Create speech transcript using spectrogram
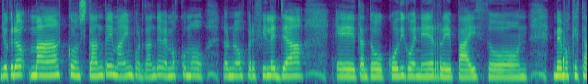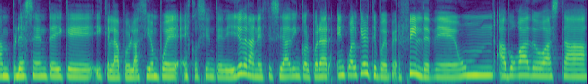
yo creo, más constante y más importante. Vemos como los nuevos perfiles ya, eh, tanto código en R, Python, vemos que están presentes y que, y que la población pues, es consciente de ello, de la necesidad de incorporar en cualquier tipo de perfil, desde un abogado hasta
